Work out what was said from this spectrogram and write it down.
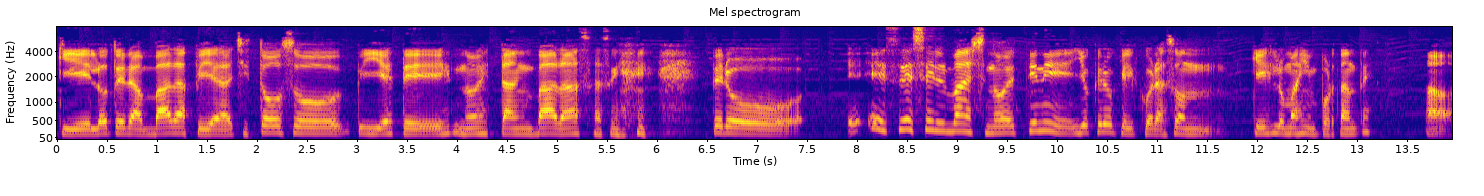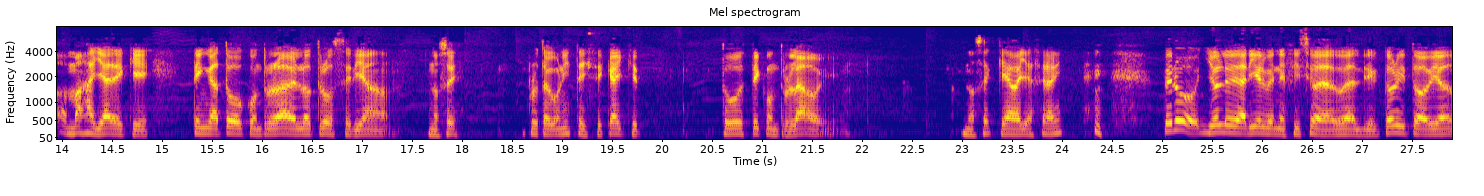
que el otro era badass, y chistoso, y este no es tan badass, así. Pero ese es el Bash, ¿no? Tiene, yo creo que el corazón, que es lo más importante, ah, más allá de que tenga todo controlado, el otro sería, no sé, protagonista y se cae que todo esté controlado y no sé qué vaya a hacer ahí. Pero yo le daría el beneficio de la duda al director y todavía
